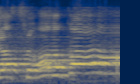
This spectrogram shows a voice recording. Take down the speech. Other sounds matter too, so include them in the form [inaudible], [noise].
ఇక సోకో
